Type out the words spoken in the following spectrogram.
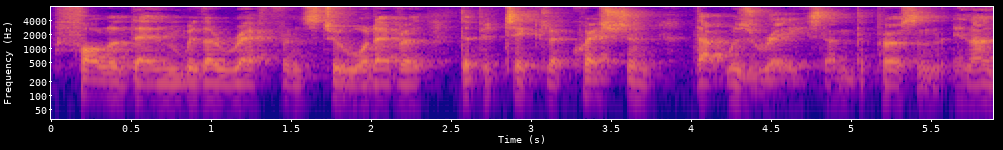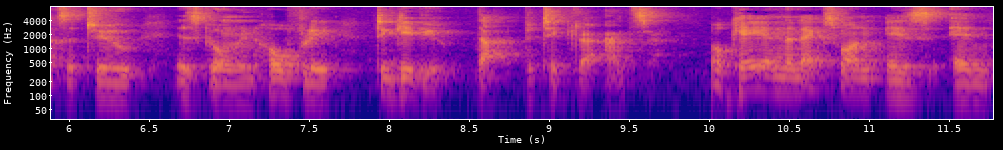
followed then with a reference to whatever the particular question that was raised. And the person in answer to is going hopefully to give you that particular answer. Okay, and the next one is in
